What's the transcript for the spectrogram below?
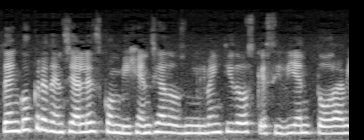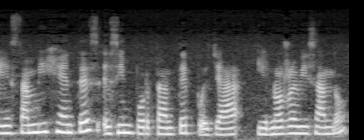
tengo credenciales con vigencia 2022 que si bien todavía están vigentes, es importante pues ya irnos revisando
